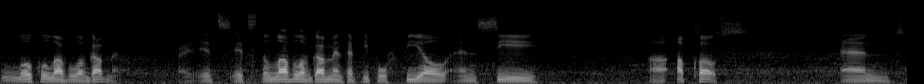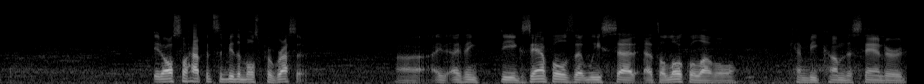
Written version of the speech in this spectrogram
local level of government. Right? It's, it's the level of government that people feel and see uh, up close. And it also happens to be the most progressive. Uh, I, I, think the examples that we set at the local level can become the standard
